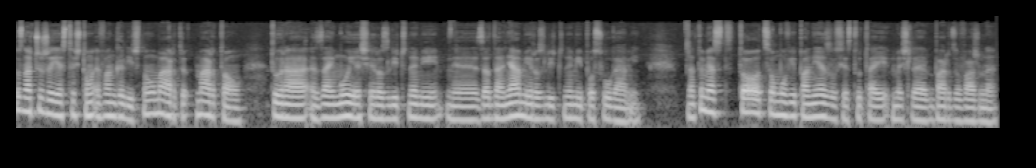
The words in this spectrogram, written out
To znaczy, że jesteś tą ewangeliczną Mart Martą, która zajmuje się rozlicznymi y, zadaniami, rozlicznymi posługami. Natomiast to, co mówi Pan Jezus, jest tutaj, myślę, bardzo ważne.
